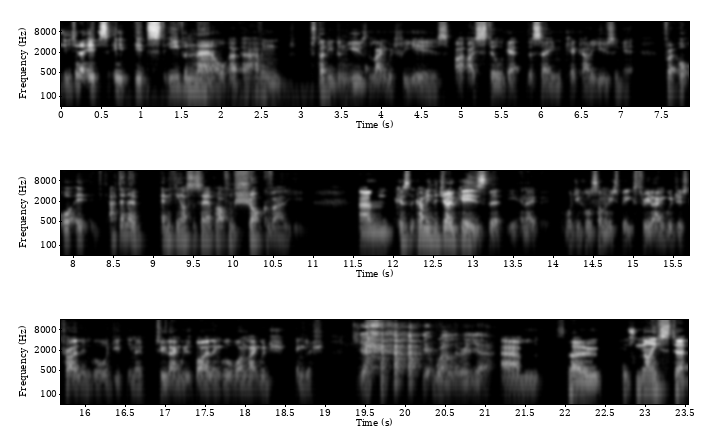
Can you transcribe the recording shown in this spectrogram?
you know, it's it, it's even now uh, uh, having studied and used the language for years, I, I, still get the same kick out of using it. For or, or it, I don't know anything else to say apart from shock value. Because um, I mean, the joke is that you know what do you call someone who speaks three languages trilingual? Would you you know two languages bilingual, one language English? Yeah, yeah well, yeah. Um, so it's nice to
